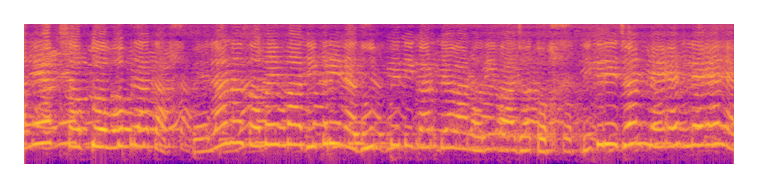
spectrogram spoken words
અનેક શબ્દો વપરાતા. પહેલાના સમયમાં દીકરીને દૂધ પીતી કરી દેવાનો રિવાજ હતો. દીકરી જન્મે એટલે એને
